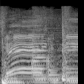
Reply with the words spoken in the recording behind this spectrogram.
Take me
